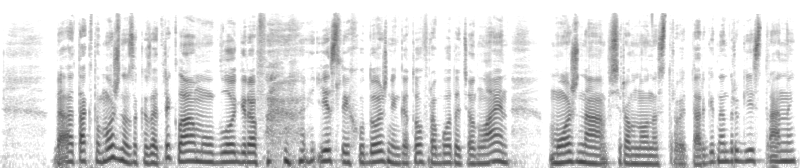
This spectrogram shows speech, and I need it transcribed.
Да, так-то можно заказать рекламу у блогеров. если художник готов работать онлайн, можно все равно настроить таргет на другие страны.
